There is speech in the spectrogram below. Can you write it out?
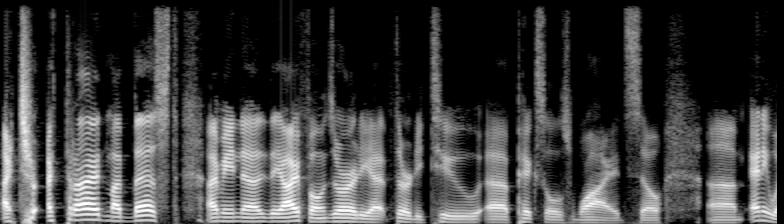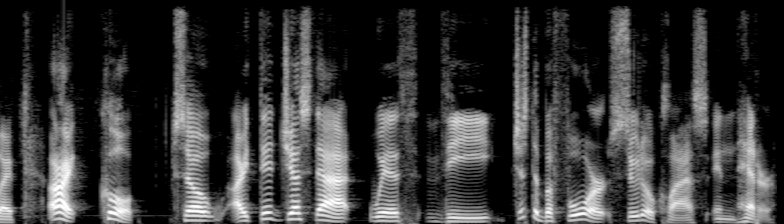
I, tr- I tried my best. I mean, uh, the iPhone's already at 32 uh, pixels wide. So um, anyway, all right, cool. So I did just that with the just a before pseudo class in header.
